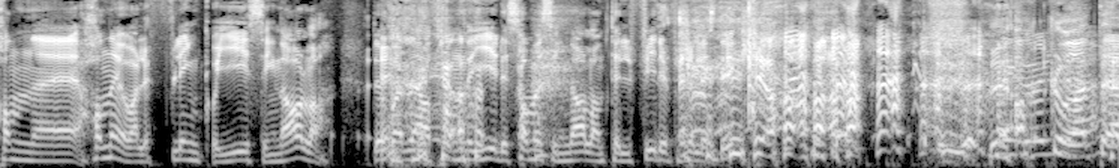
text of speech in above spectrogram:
han, eh, han er jo veldig flink å gi signaler. Det er bare det at han gir de samme signalene til fire forskjellige stykk. Det er akkurat det.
